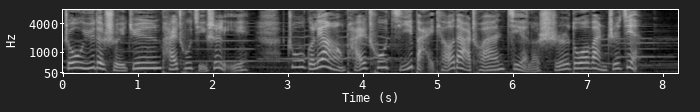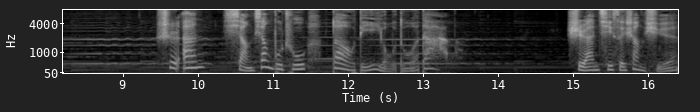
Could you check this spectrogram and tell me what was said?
周瑜的水军排出几十里，诸葛亮排出几百条大船，借了十多万支箭。世安想象不出到底有多大了。世安七岁上学，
